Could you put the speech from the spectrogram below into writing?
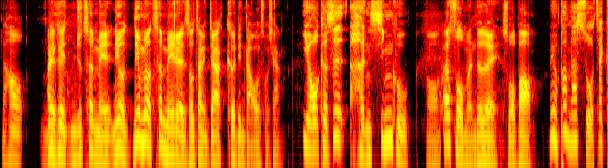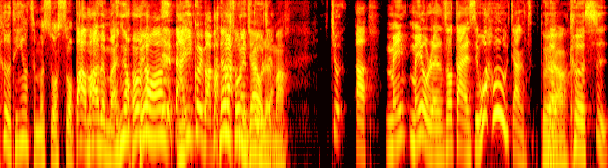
然后那、你可以，你就趁没你有你有没有趁没人的时候在你家客厅打过手枪？有，可是很辛苦，哦，要锁门对不对？锁爆没有办法锁在客厅，要怎么锁？锁爸妈的门哦？没有啊？拿衣柜把爸妈那个时候你家有人吗？就啊、没没有人的时候，当然是哇呼这样子。对啊可可是，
